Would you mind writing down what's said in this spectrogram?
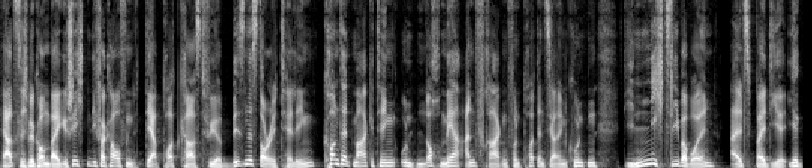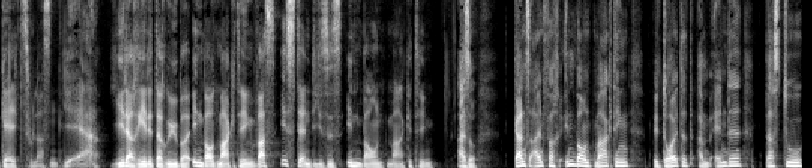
Herzlich willkommen bei Geschichten, die verkaufen, der Podcast für Business Storytelling, Content Marketing und noch mehr Anfragen von potenziellen Kunden, die nichts lieber wollen, als bei dir ihr Geld zu lassen. Yeah. Jeder redet darüber. Inbound Marketing. Was ist denn dieses Inbound Marketing? Also ganz einfach, Inbound Marketing bedeutet am Ende, dass du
